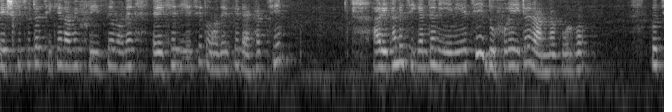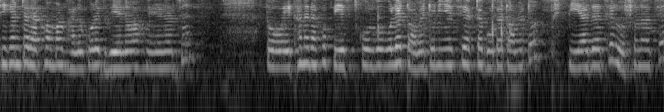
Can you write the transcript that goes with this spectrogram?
বেশ কিছুটা চিকেন আমি ফ্রিজে মানে রেখে দিয়েছি। তোমাদেরকে দেখাচ্ছি। আর এখানে চিকেনটা নিয়ে নিয়েছি, দুপুরে এটা রান্না করব। তো চিকেনটা দেখো আমার ভালো করে ধুয়ে নেওয়া হয়ে গেছে। তো এখানে দেখো পেস্ট করব বলে টমেটো নিয়েছি, একটা গোটা টমেটো, পেঁয়াজ আছে, রসুন আছে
